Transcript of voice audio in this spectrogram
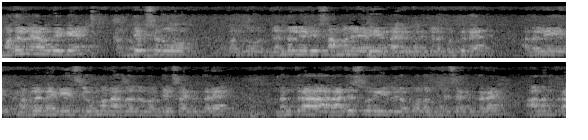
ಮೊದಲನೇ ಅವಧಿಗೆ ಅಧ್ಯಕ್ಷರು ಒಂದು ಜನರಲ್ ಲೇಡಿ, ಸಾಮಾನ್ಯ ಲೇಡಿ ಅಂತ ಆಗಿರ್ತದೆ ಗೊತ್ತಿದೆ. ಅದರಲ್ಲಿ ಮೊದಲನೇದಾಗಿ ಶಿವಮ್ಮ ನಾಗರಾಜ್ ಅವರು ಅಧ್ಯಕ್ಷರಾಗಿರ್ತಾರೆ ನಂತರ ರಾಜೇಶ್ವರಿ ವೀರಪ್ಪ ಅವರು ಅಧ್ಯಕ್ಷರಾಗಿರ್ತಾರೆ ಆ ನಂತರ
